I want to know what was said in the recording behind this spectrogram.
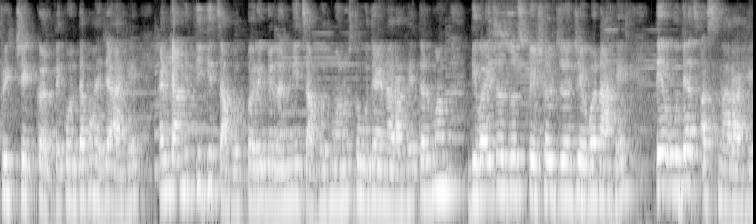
फ्रीज चेक करते कोणत्या भाज्या आहे. कारण की आम्ही तिघीच आहोत परिबेलन मीच आहोत. म्हणूनच तो उद्या येणार आहे. तर मग दिवाळीचा जो स्पेशल जो जेवण आहे ते उद्याच असणार आहे.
